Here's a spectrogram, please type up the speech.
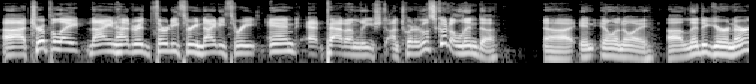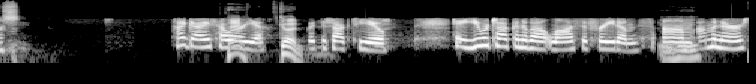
Uh, Triple eight nine hundred thirty three ninety three and at Pat Unleashed on Twitter. Let's go to Linda uh, in Illinois. Uh, Linda, you're a nurse. Hi, guys. How Hey, are you? good. Good to talk to you. Hey, you were talking about loss of freedoms. Um, I'm a nurse,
